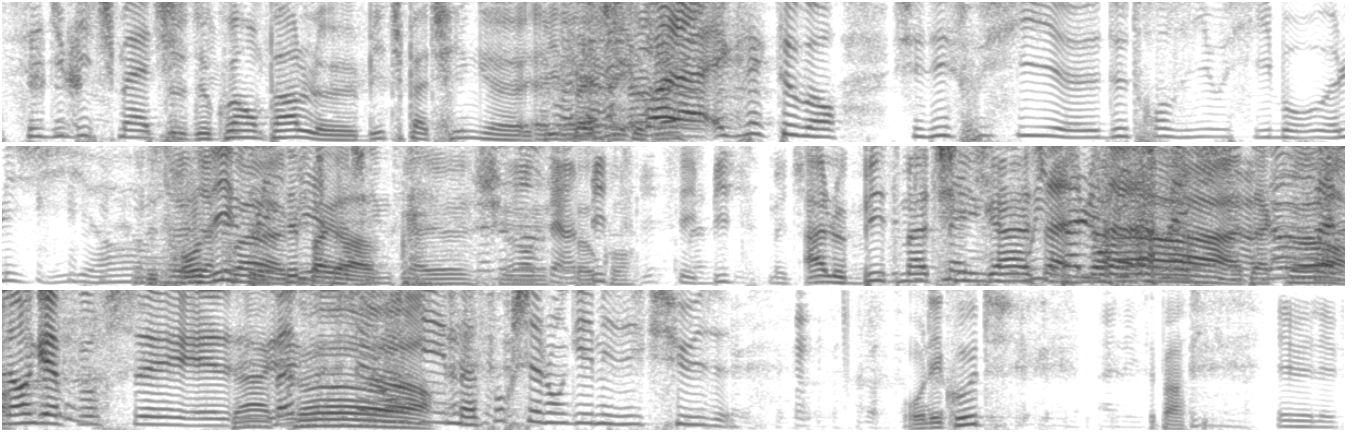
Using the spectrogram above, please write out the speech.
C'est du beach match. De, de quoi on parle Le beach patching euh, Le beach Voilà, matching. voilà, exactement. J'ai des soucis euh, de transi aussi. Bon, allez-y. hein. Mais Le transit, c'est beach pas grave. Non, c'est suis un beat. courant. C'est beat. matching. Ah, le beat matching, ah, oui, ça pas le ah, beach matching. Sa d'accord. langue à fourcher. Ma fourche à D'accord. languer, ma fourche à languer, mes excuses. On l'écoute? C'est parti. MLF.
